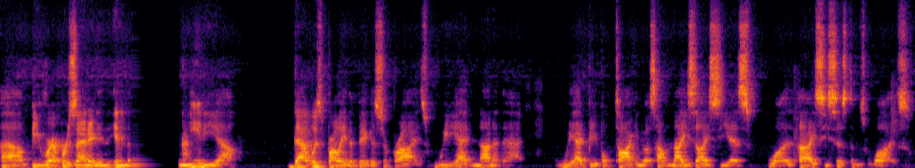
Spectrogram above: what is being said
uh, be represented in, in the media, that was probably the biggest surprise. We had none of that. We had people talking to us how nice ICS was, IC Systems was.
